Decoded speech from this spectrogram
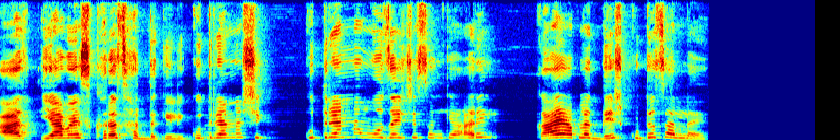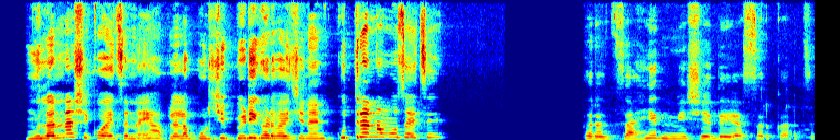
आज यावेळेस खरंच हद्द केली. कुत्र्यांना शिक कुत्र्यांना मोजायची संख्या अरे काय आपला देश कुठं चाललाय? मुलांना शिकवायचं नाही आपल्याला पुढची पिढी घडवायची नाही कुत्र्यांना मोजायचे खरंच जाहीर निषेध आहे या सरकारचं.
